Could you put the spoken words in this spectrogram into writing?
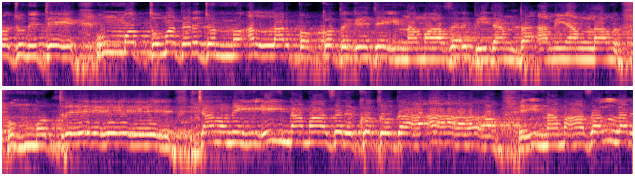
রজনীতে উম্মত তোমাদের জন্য আল্লাহর পক্ষ থেকে যেই নামাজের বিধানটা আমি আনলাম। উম্মত রে, জাননি এই নামাজের কত দাম এই নামাজ আল্লাহর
